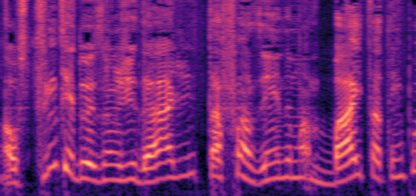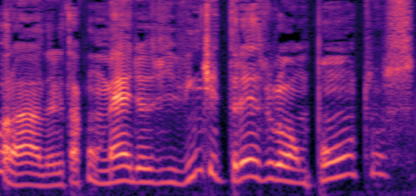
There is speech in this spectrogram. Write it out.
aos 32 anos de idade, está fazendo uma baita temporada. Ele está com médias de 23,1 pontos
